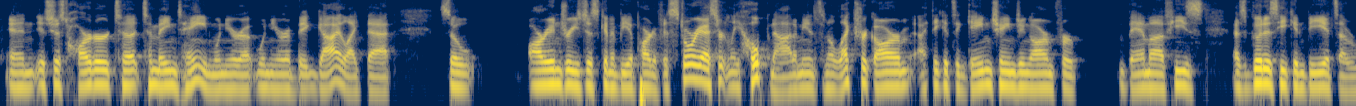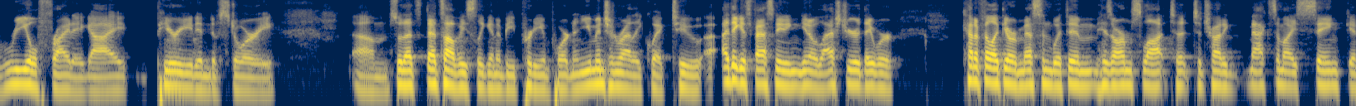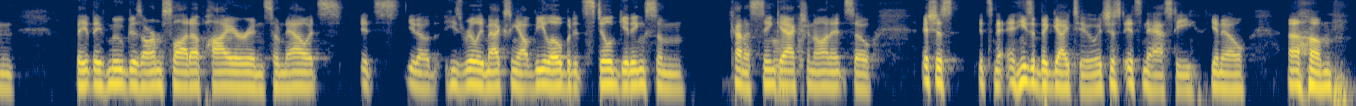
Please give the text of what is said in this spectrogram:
and it's just harder to to maintain when you're a, when you're a big guy like that. So are injuries just going to be a part of his story? I certainly hope not. I mean, it's an electric arm. I think it's a game changing arm for Bama. If he's as good as he can be, it's a real Friday guy. Period. End of story. Um, so that's that's obviously going to be pretty important. And you mentioned Riley Quick too. I think it's fascinating. You know, last year they were kind of felt like they were messing with him, his arm slot to to try to maximize sink, and they they've moved his arm slot up higher, and so now it's it's you know he's really maxing out velo, but it's still getting some kind of sink action on it. So it's just it's and he's a big guy too. It's just it's nasty, you know. Um,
